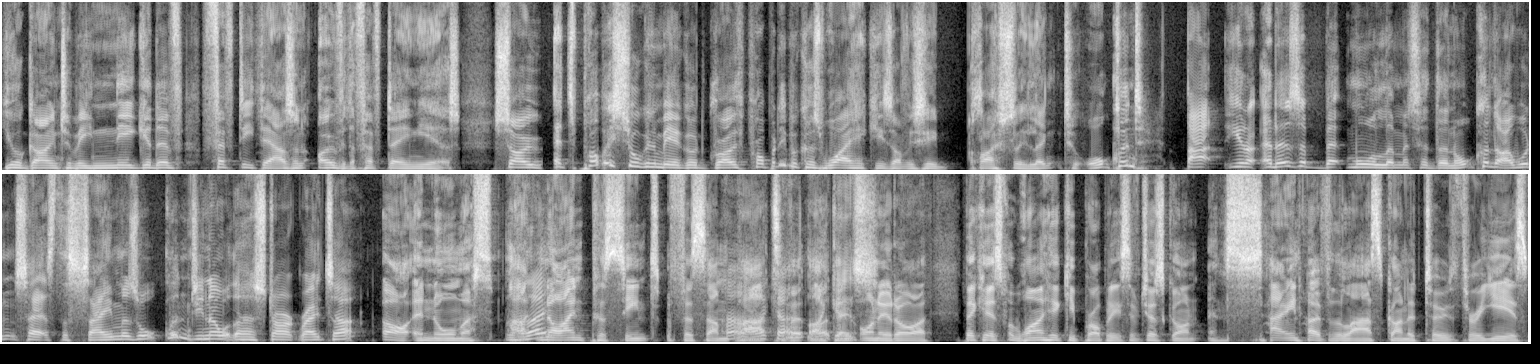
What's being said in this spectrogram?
you're going to be negative 50,000 over the 15 years. So it's probably still going to be a good growth property because Waiheke is obviously closely linked to Auckland. But you know, it is a bit more limited than Auckland. I wouldn't say it's the same as Auckland. Do you know what the historic rates are? Oh, enormous! Like nine percent for some oh, parts okay. of it, like in Oneroa, because Waiheke properties have just gone insane over the last kind of two three years.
